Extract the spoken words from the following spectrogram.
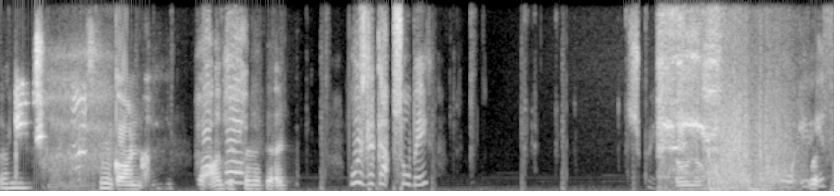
Um, on. Well, I'm just gonna get a. Why's the gap so big? Screech. Oh Or i- if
